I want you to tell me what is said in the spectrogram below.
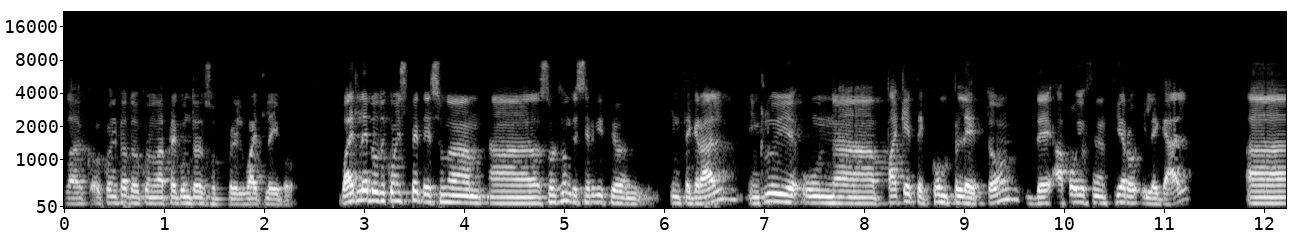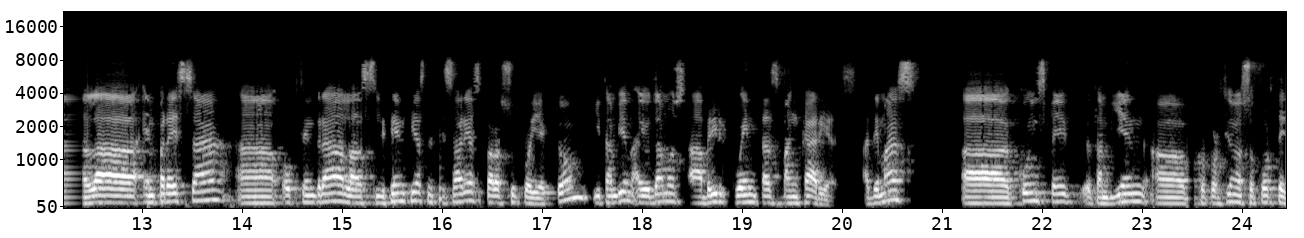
la, conectado con la pregunta sobre el white label. White Label de CoinSpec es una ah, solución de servicio integral, incluye un ah, paquete completo de apoyo financiero y legal. Ah, la empresa obtendrá las licencias necesarias para su proyecto y también ayudamos a abrir cuentas bancarias. Además, CoinSpec también proporciona soporte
